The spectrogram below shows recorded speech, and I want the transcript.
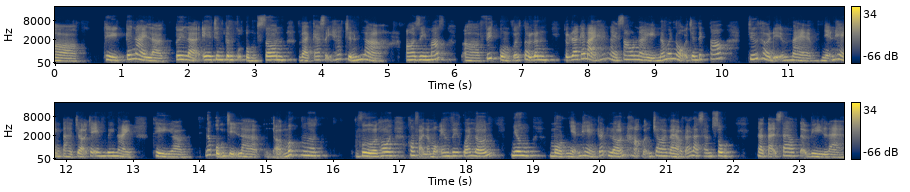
Uh, thì cái này là tuy là e trên kênh của Tùng Sơn và ca sĩ hát chính là Ozimas uh, ờ, fit cùng với Tờ Linh. Thực ra cái bài hát này sau này nó mới nổi trên TikTok chứ thời điểm mà nhãn hàng tài trợ cho MV này thì uh, nó cũng chỉ là ở mức uh, vừa thôi, không phải là một MV quá lớn nhưng một nhãn hàng rất lớn họ vẫn choi vào đó là Samsung. Là tại sao? Tại vì là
